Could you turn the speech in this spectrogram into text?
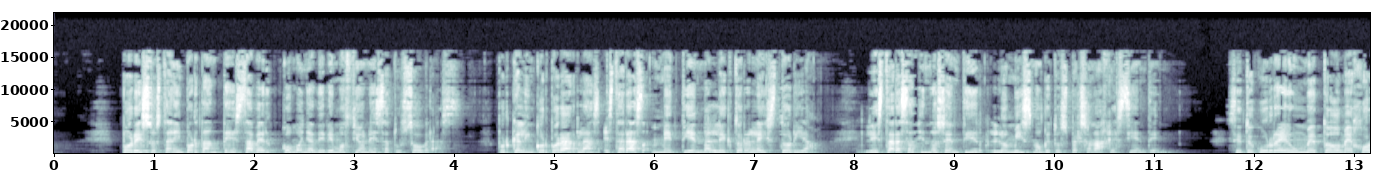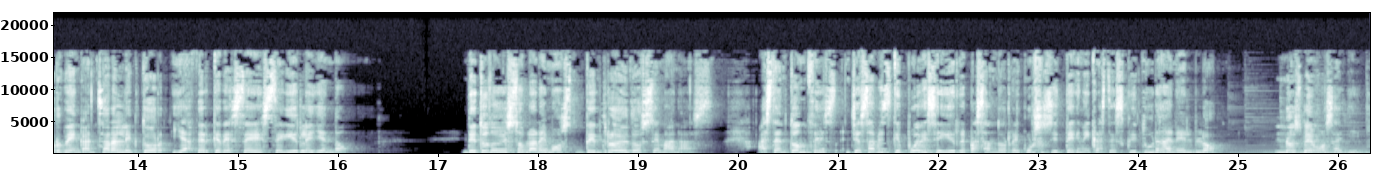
Por eso es tan importante saber cómo añadir emociones a tus obras, porque al incorporarlas estarás metiendo al lector en la historia, le estarás haciendo sentir lo mismo que tus personajes sienten. ¿Se te ocurre un método mejor de enganchar al lector y hacer que desees seguir leyendo? De todo esto hablaremos dentro de dos semanas. Hasta entonces ya sabes que puedes seguir repasando recursos y técnicas de escritura en el blog. Nos vemos allí.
